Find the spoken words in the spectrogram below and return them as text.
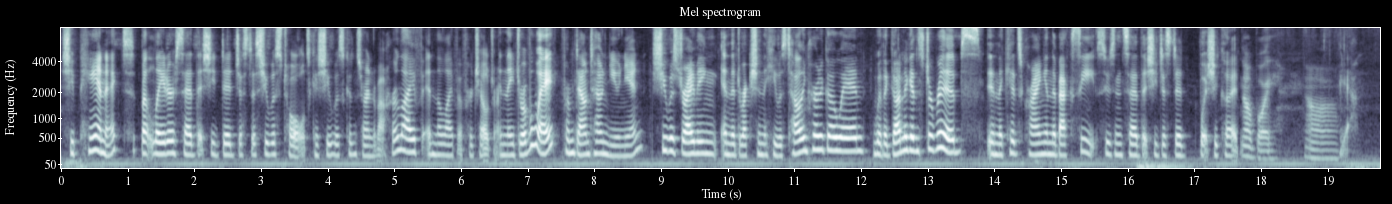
She panicked, but later said that she did just as she was told because she was concerned about her life and the life of her children. And they drove away from downtown Union. She was driving in the direction that he was telling her to go in with a gun against her ribs and the kids crying in the back seat. Susan said that she just did what she could. Oh boy. Uh, Yeah.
